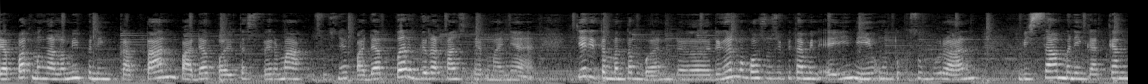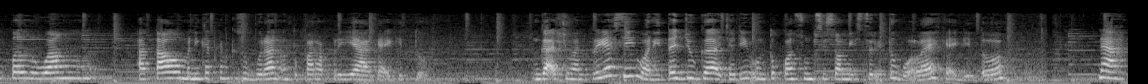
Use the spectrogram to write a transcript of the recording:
dapat mengalami peningkatan pada kualitas sperma, khususnya pada pergerakan spermanya. Jadi teman-teman, dengan mengkonsumsi vitamin E ini untuk kesuburan bisa meningkatkan peluang atau meningkatkan kesuburan untuk para pria kayak gitu. Nggak cuma pria sih wanita juga. Jadi untuk konsumsi suami istri itu boleh kayak gitu. Nah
